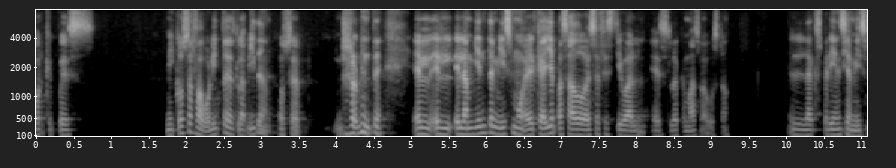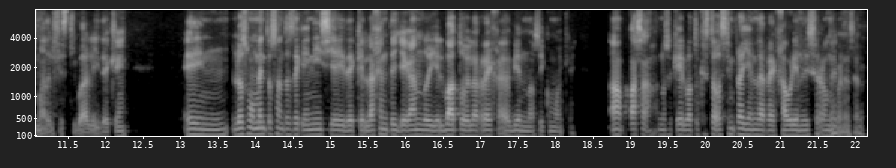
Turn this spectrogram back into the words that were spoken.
porque pues mi cosa favorita es la vida. O sea, realmente el, el- el ambiente mismo, el que haya pasado ese festival es lo que más me gustó. La experiencia misma del festival y de que en los momentos antes de que inicie y de que la gente llegando y el vato de la reja viendo así como que, ah, pasa, no sé qué, el vato que estaba siempre ahí en la reja abriendo y cerrando y abriendo.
